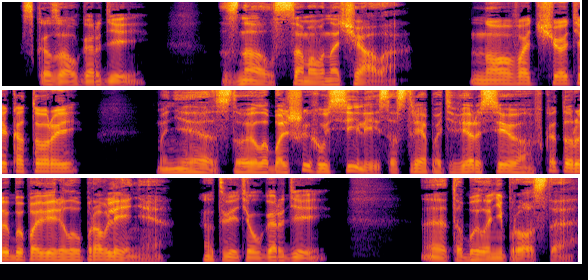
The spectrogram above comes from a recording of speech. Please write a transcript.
— сказал Гордей. «Знал с самого начала». «Но в отчете, который...» «Мне стоило больших усилий состряпать версию, в которую бы поверило управление», — ответил Гордей. Это было непросто.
